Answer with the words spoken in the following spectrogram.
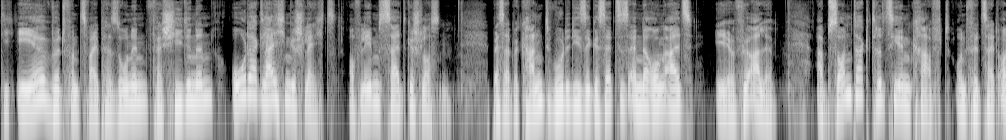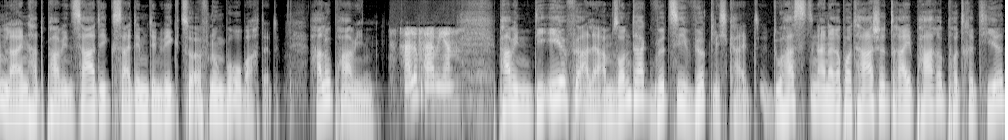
Die Ehe wird von zwei Personen verschiedenen oder gleichen Geschlechts auf Lebenszeit geschlossen. Besser bekannt wurde diese Gesetzesänderung als Ehe für alle. Ab Sonntag tritt sie in Kraft und für Zeit Online hat Pavin Sadik seitdem den Weg zur Öffnung beobachtet. Hallo Pavin. Hallo Fabian. Pavin, die Ehe für alle. Am Sonntag wird sie Wirklichkeit. Du hast in einer Reportage drei Paare porträtiert,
